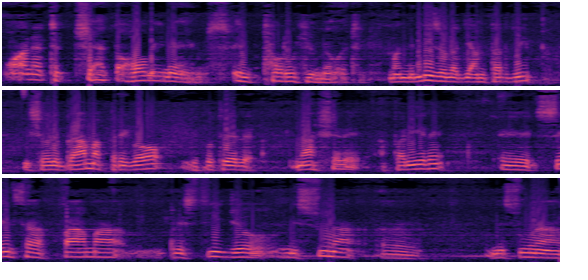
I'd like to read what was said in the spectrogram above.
wanted to chant the holy names in total humility. Ma nell'isola di Antardvip il Signore Brahma pregò di poter nascere, apparire eh, senza fama, prestigio, nessuna, eh, nessuna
